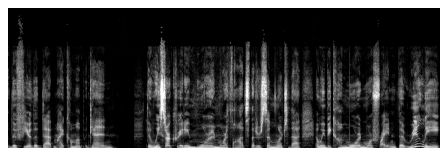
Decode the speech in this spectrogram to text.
the fear that that might come up again, then we start creating more and more thoughts that are similar to that. And we become more and more frightened that really,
